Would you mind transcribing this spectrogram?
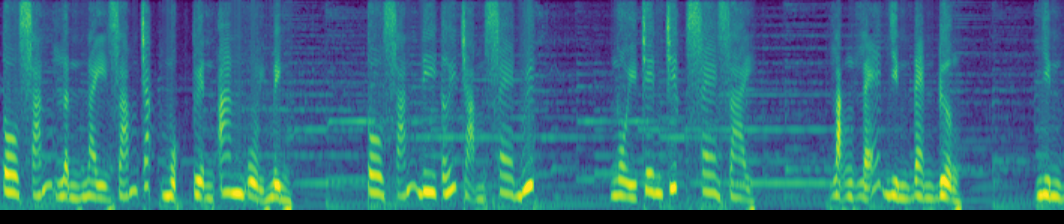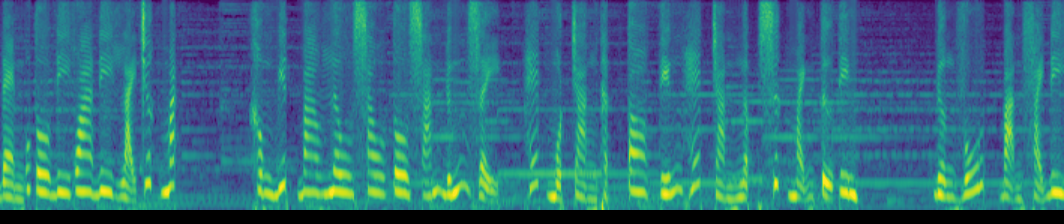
Tô sán lần này dám chắc mục tuyền an ủi mình. Tô sán đi tới trạm xe buýt. Ngồi trên chiếc xe dài lặng lẽ nhìn đèn đường. Nhìn đèn ô tô đi qua đi lại trước mắt. Không biết bao lâu sau tô sán đứng dậy, hét một chàng thật to, tiếng hét tràn ngập sức mạnh tự tin. Đường vũ, bạn phải đi,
